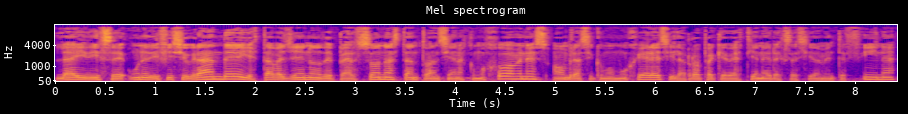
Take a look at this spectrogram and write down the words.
Ley dice, un edificio grande y estaba lleno de personas, tanto ancianas como jóvenes, hombres así como mujeres, y la ropa que vestían era excesivamente fina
